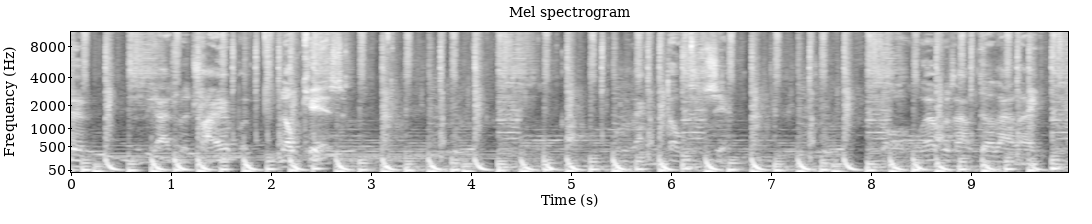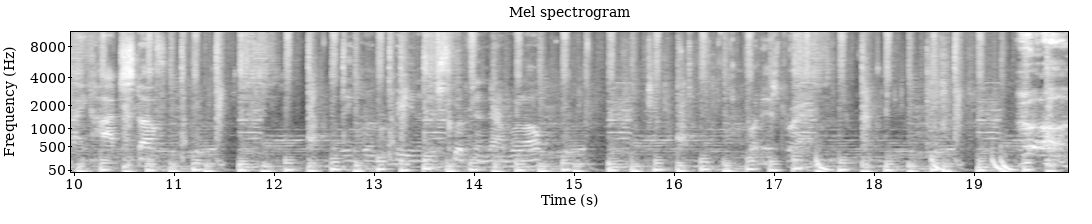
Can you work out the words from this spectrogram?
option. If you guys want to try it, but no kids. That adults and shit. So whoever's out there that like like hot stuff, link will be in the description down below for this brand. Oh,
